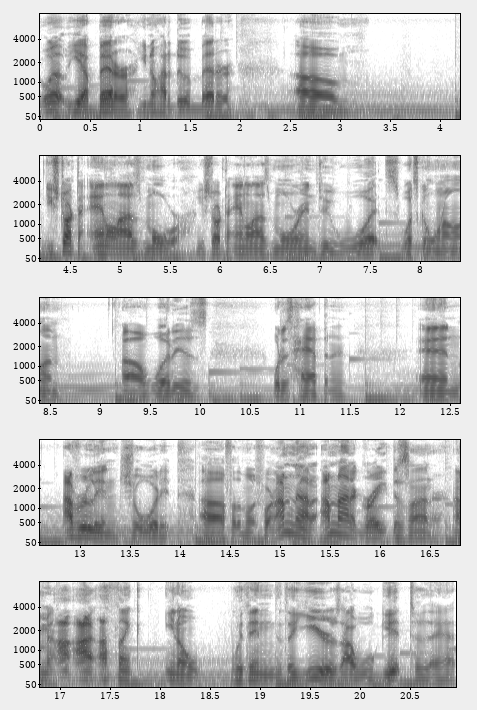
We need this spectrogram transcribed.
well, yeah, better. You know how to do it better. Um, you start to analyze more. You start to analyze more into what's what's going on, uh, what is what is happening, and I've really enjoyed it uh, for the most part. I'm not I'm not a great designer. I mean, I, I, I think you know within the years I will get to that.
